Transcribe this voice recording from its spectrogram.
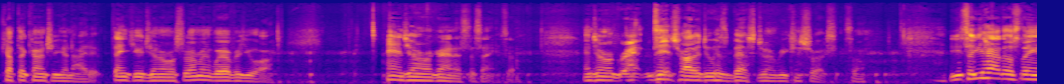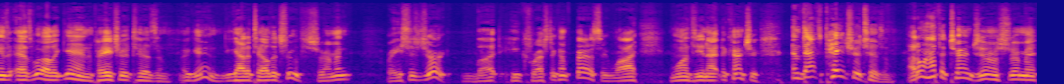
kept the country united. Thank you, General Sherman, wherever you are. And General Grant is the same. So, and General Grant did try to do his best during Reconstruction. So, you, so you have those things as well. Again, patriotism. Again, you got to tell the truth. Sherman racist jerk, but he crushed the Confederacy. Why? He wanted to unite the country. And that's patriotism. I don't have to turn General Sherman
